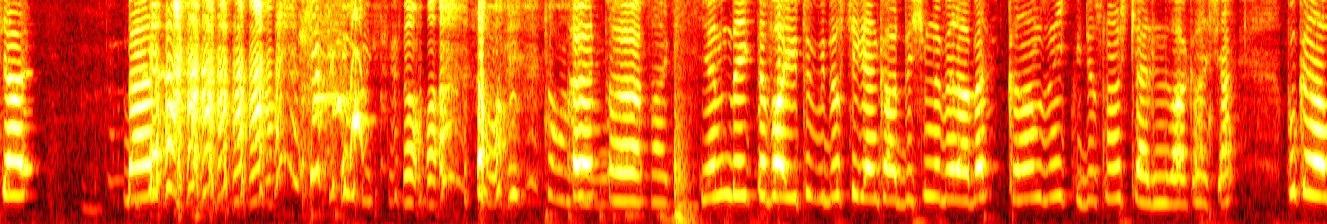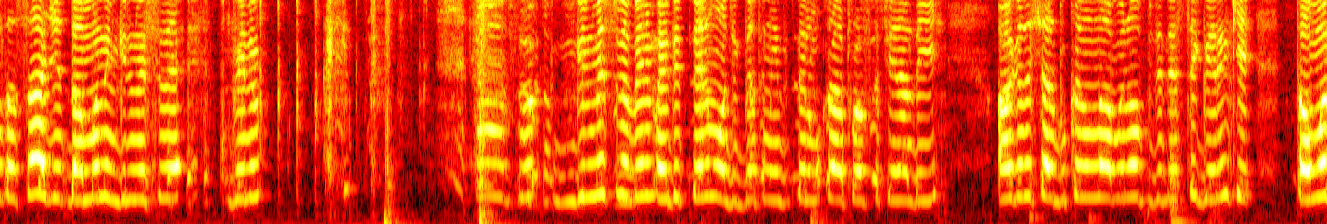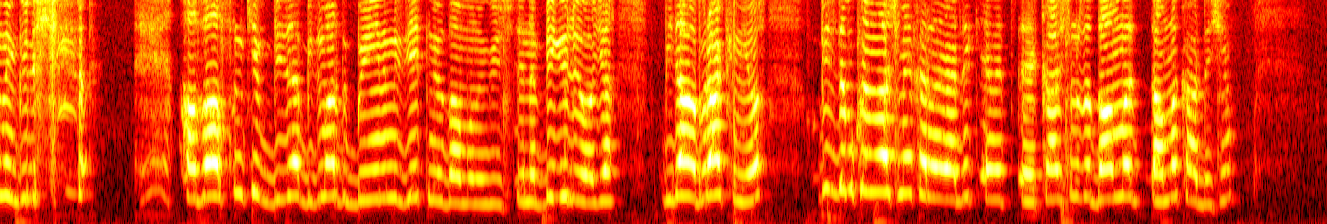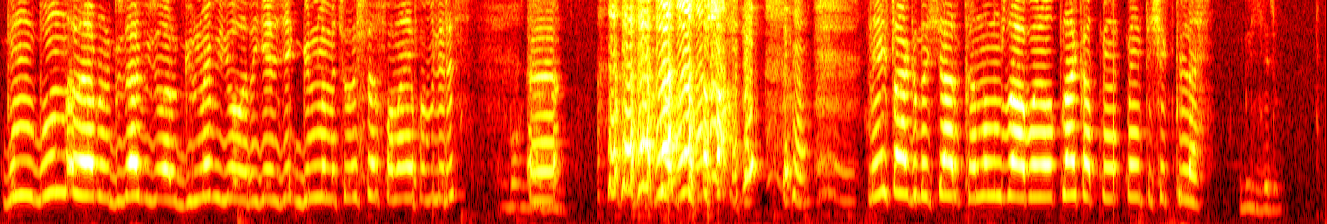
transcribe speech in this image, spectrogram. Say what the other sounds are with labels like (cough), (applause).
Arkadaşlar ben ama. Tamam. Evet, tamam. E, ha. Yanımda ilk defa YouTube videosu çeken kardeşimle beraber kanalımızın ilk videosuna hoş geldiniz arkadaşlar. Bu kanalda sadece Damla'nın gülmesi ve benim Tamam gülmesi ve benim editlerim olacak. Zaten editlerim o kadar profesyonel değil. Arkadaşlar bu kanala abone olup bize destek verin ki Damla'nın gülüşleri azalsın ki bize bizim artık beynimiz yetmiyor Damla'nın gülüşlerine. Bir gülüyor hoca bir daha bırakmıyor. Biz de bu kanalı açmaya karar verdik. Evet e, karşımızda Damla Damla kardeşim. Bunun, bununla beraber güzel videolar, gülme videoları gelecek. Gülmeme challenge'lar falan yapabiliriz. Ee, (laughs) Neyse arkadaşlar kanalımıza abone olup like atmayı unutmayın. Teşekkürler. Bildirim.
